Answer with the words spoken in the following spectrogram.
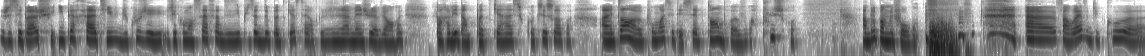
je sais pas, je suis hyper créative. Du coup, j'ai commencé à faire des épisodes de podcast alors que jamais je lui avais parlé d'un podcast ou quoi que ce soit, quoi. En même temps, euh, pour moi, c'était septembre, voire plus, quoi un peu comme le fourgon. Euh, enfin bref, du coup, euh,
